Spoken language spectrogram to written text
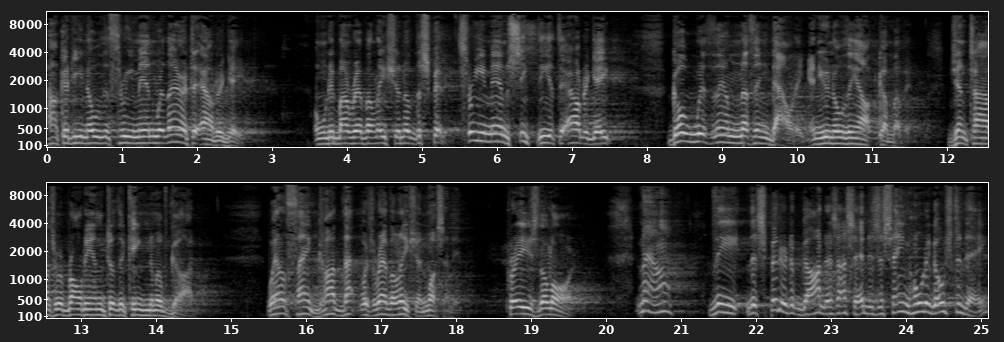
How could he know the three men were there at the outer gate? Only by revelation of the Spirit. Three men seek thee at the outer gate. Go with them, nothing doubting, and you know the outcome of it. Gentiles were brought into the kingdom of God. Well, thank God that was revelation, wasn't it? Praise the Lord. Now, the, the Spirit of God, as I said, is the same Holy Ghost today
